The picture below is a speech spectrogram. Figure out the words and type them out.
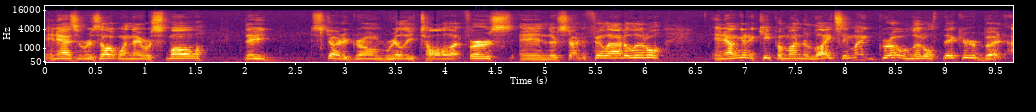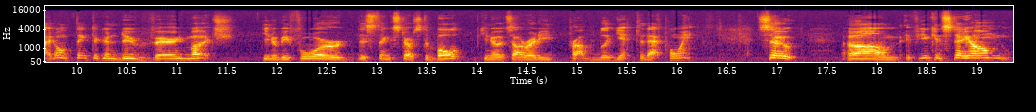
and as a result when they were small they started growing really tall at first and they're starting to fill out a little. And I'm going to keep them under lights. They might grow a little thicker but I don't think they're going to do very much you know before this thing starts to bolt. You know it's already probably getting to that point. So um, if you can stay home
